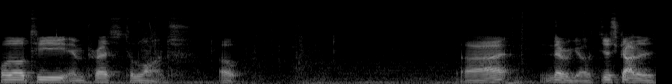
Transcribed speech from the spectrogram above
Hold LT and press to launch. Oh. Alright. There we go. Just gotta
